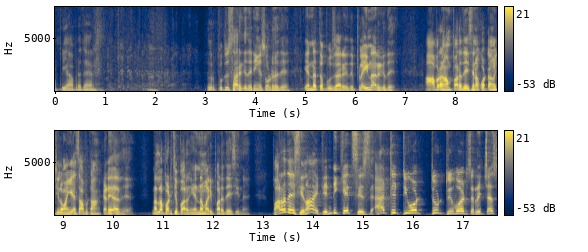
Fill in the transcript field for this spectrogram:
அப்படியா பிரதர் இது ஒரு புதுசாக இருக்குது நீங்கள் சொல்கிறது என்னத்தை புதுசாக இருக்குது? பிளெயினாக இருக்குது. ஆபிரகாம் பரதேசினா கொட்டாங்குச்சியில் வாங்கியா சாப்பிட்டான். கிடையாது. நல்லா படித்து பாருங்கள் என்ன மாதிரி பரதேசின்னு. பரதேசினா it indicates is attitude to towards riches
